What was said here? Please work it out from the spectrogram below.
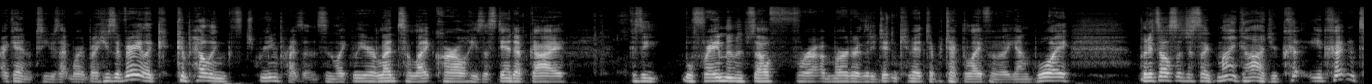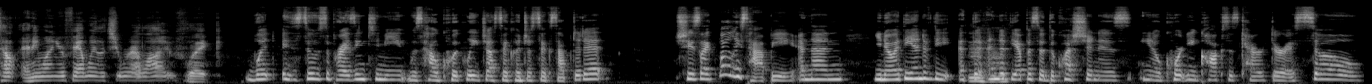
Again, to use that word, but he's a very like compelling screen presence, and like we are led to like Carl. He's a stand-up guy because he will frame himself for a murder that he didn't commit to protect the life of a young boy. But it's also just like, my God, you could you couldn't tell anyone in your family that you were alive. Like, What is so surprising to me was how quickly Jessica just accepted it. She's like, "Well, he's happy," and then you know, at the end of the at the end of the episode, the question is, you know, Courteney Cox's character is so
